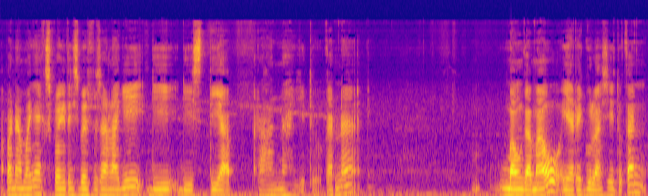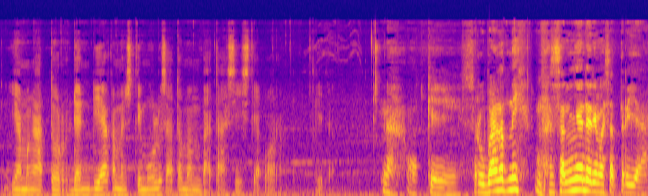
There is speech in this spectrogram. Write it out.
apa namanya eksploitasi besar lagi di di setiap ranah gitu. Karena mau nggak mau ya regulasi itu kan yang mengatur dan dia akan menstimulus atau membatasi setiap orang gitu. Nah, oke. Okay. Seru banget nih pesannya dari Mas Satria.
